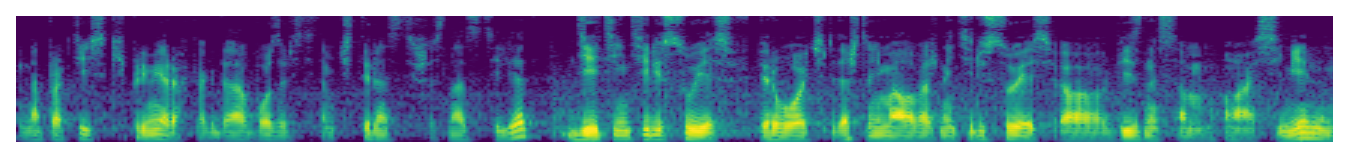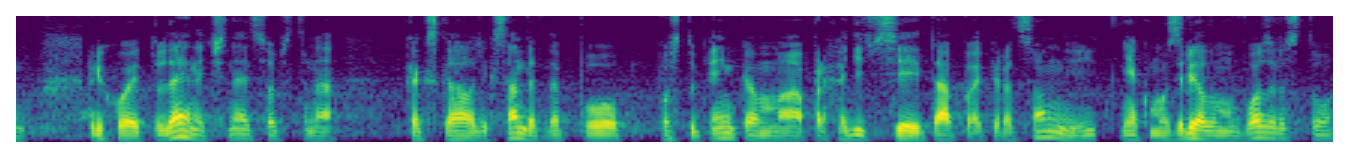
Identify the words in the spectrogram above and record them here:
на практических примерах, когда в возрасте там, 14-16 лет дети, интересуясь в первую очередь, да, что немаловажно, интересуясь э, бизнесом э, семейным, приходят туда и начинают, собственно, как сказал Александр, да, по, по ступенькам а, проходить все этапы операционные и к некому зрелому возрасту,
